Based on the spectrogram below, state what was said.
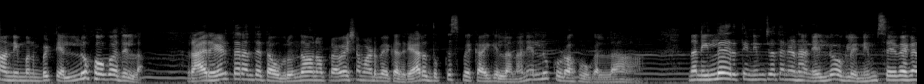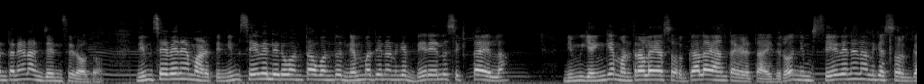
ನಾನು ನಿಮ್ಮನ್ನು ಬಿಟ್ಟು ಎಲ್ಲೂ ಹೋಗೋದಿಲ್ಲ. ರಾಯರು ಹೇಳ್ತಾರಂತೆ, ತಾವು ಬೃಂದಾವನ ಪ್ರವೇಶ ಮಾಡಬೇಕಾದ್ರೆ ಯಾರು ದುಃಖಿಸ್ಬೇಕಾಗಿಲ್ಲ, ನಾನು ಎಲ್ಲೂ ಕೂಡ ಹೋಗಲ್ಲ. ನಾನು ಇಲ್ಲೇ ಇರ್ತೀನಿ ನಿಮ್ಮ ಜೊತೆನೆ ನಾನು ಎಲ್ಲೂ ಹೋಗ್ಲಿ ನಿಮ್ಮ ಸೇವೆಗಂತಲೇ ನಾನು ಜನಿಸಿರೋದು. ನಿಮ್ಮ ಸೇವೆನೇ ಮಾಡ್ತೀನಿ ನಿಮ್ಮ ಸೇವೆಯಲ್ಲಿರುವಂಥ ಒಂದು ನೆಮ್ಮದಿ ನನಗೆ ಬೇರೆ ಎಲ್ಲೂ ಸಿಗ್ತಾ ಇಲ್ಲ. ನಿಮ್ಗೆ ಹೆಂಗೆ ಮಂತ್ರಾಲಯ ಸ್ವರ್ಗಾಲಯ ಅಂತ ಹೇಳ್ತಾ ಇದ್ದೀರೋ ನಿಮ್ಮ ಸೇವೆನೇ ನನಗೆ ಸ್ವರ್ಗ.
